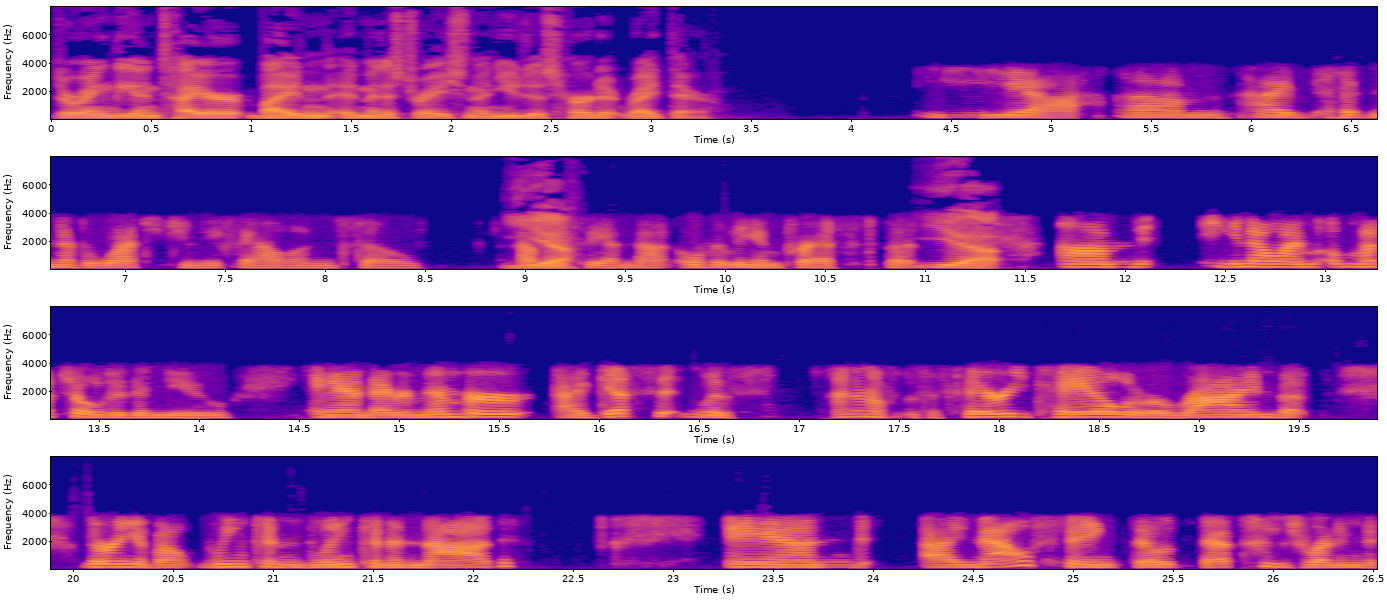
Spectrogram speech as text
during the entire Biden administration, and you just heard it right there. Yeah, um, I have never watched Jimmy Fallon, so obviously yeah. I'm not overly impressed. But yeah, um, you know, I'm much older than you, and I remember, I guess it was, I don't know if it was a fairy tale or a rhyme, but learning about wink and blink and a nod. And I now think though that's who's running the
